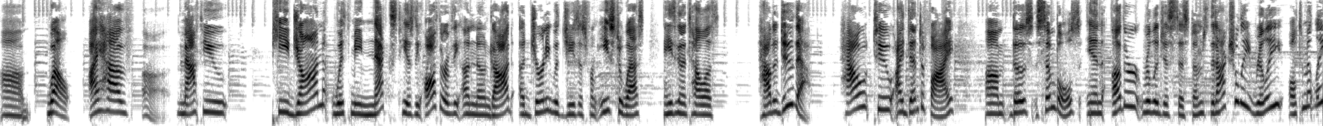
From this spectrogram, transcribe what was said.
Um, well, I have uh, Mathew P. John with me next. He is the author of The Unknown God, A Journey with Jesus from East to West. And he's going to tell us how to do that, how to identify um, those symbols in other religious systems that actually, really, ultimately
